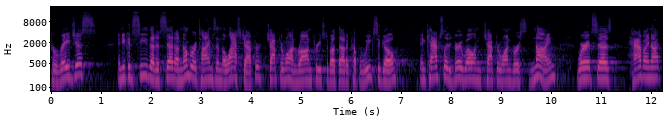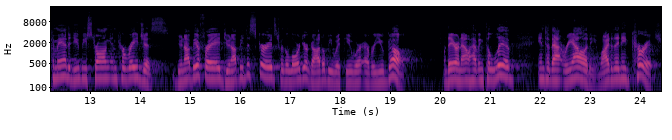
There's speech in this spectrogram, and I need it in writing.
courageous. And you can see that it's said a number of times in the last chapter, chapter 1. Ron preached about that a couple weeks ago, encapsulated very well in chapter 1, verse 9, where it says, Have I not commanded you, be strong and courageous? Do not be afraid, do not be discouraged, for the Lord your God will be with you wherever you go. They are now having to live into that reality. Why do they need courage?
